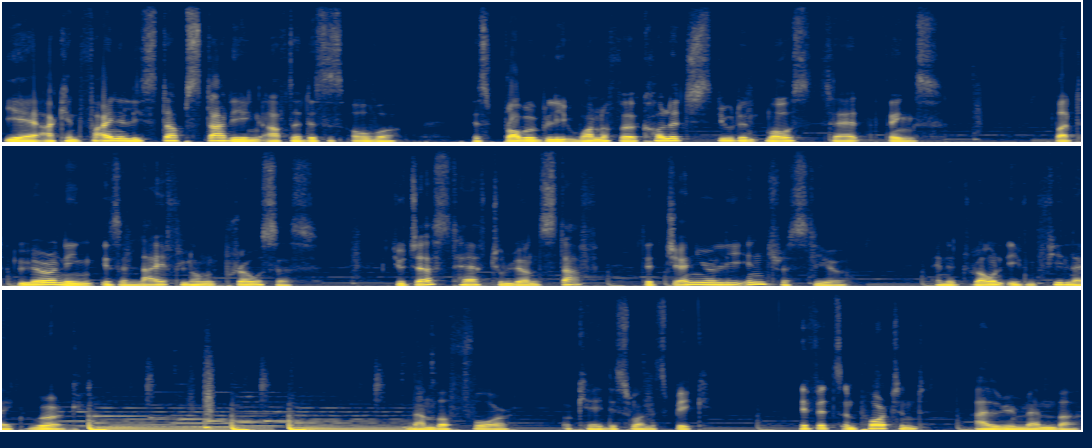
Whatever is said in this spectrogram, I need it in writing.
Yeah, I can finally stop studying after this is over. Is probably one of a college student most sad things. But learning is a lifelong process. You just have to learn stuff that genuinely interests you. And it won't even feel like work. Number 4. Okay, this one is big. If it's important, I'll remember.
